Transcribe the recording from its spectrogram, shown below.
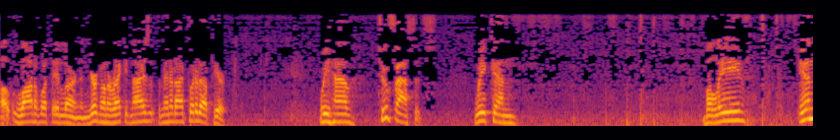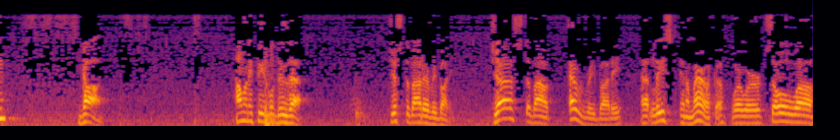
a lot of what they learned. And you're going to recognize it the minute I put it up here we have two facets. We can believe in God. How many people do that? Just about everybody. Just about everybody, at least in America, where we're so, uh,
